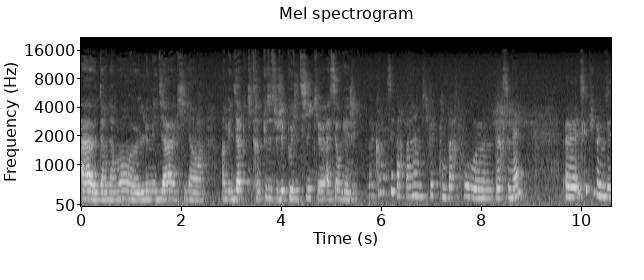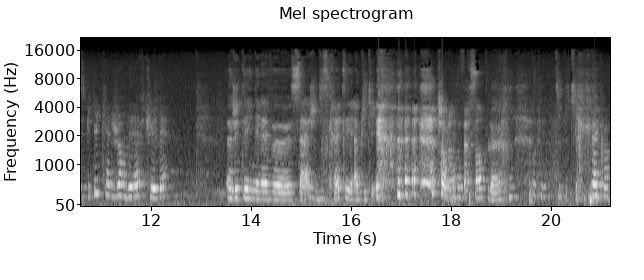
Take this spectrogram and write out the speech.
à dernièrement Le Média, qui est un, un média qui traite plus des sujets politiques euh, assez engagés. On va commencer par parler un petit peu de ton parcours euh, personnel. Euh, Est-ce que tu peux nous expliquer quel genre d'élève tu étais? J'étais une élève sage, discrète et appliquée. Vraiment pour faire simple, euh, typique. D'accord.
